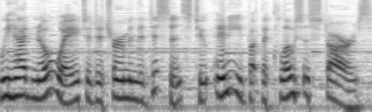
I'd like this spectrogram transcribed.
we had no way to determine the distance to any but the closest stars.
